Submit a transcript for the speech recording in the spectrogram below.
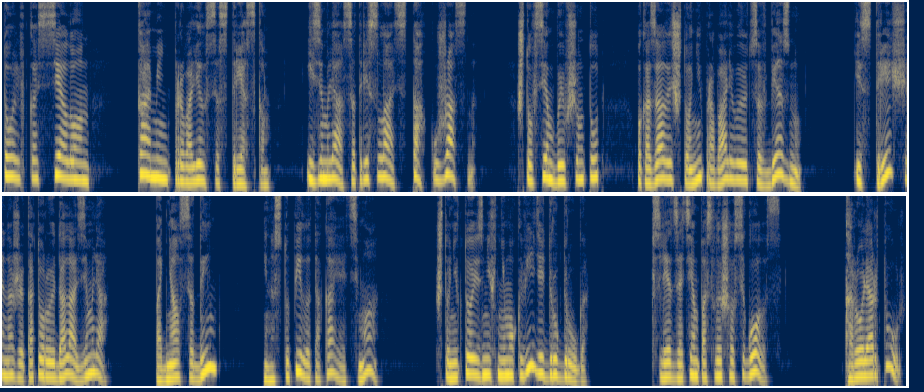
только сел он, камень провалился с треском, и земля сотряслась так ужасно, что всем бывшим тут показалось, что они проваливаются в бездну. Из трещины же, которую дала земля, поднялся дым — и наступила такая тьма, что никто из них не мог видеть друг друга. Вслед за тем послышался голос. «Король Артур,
